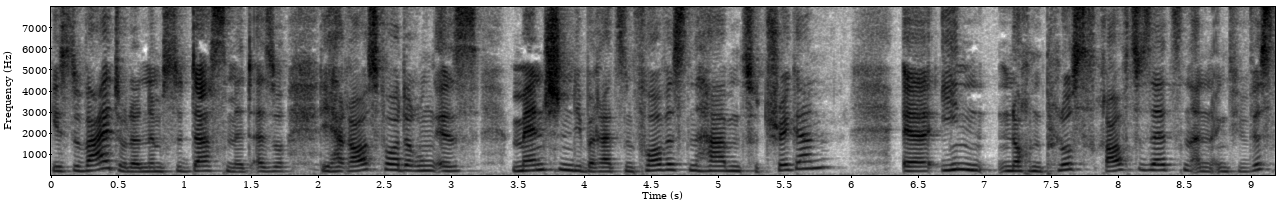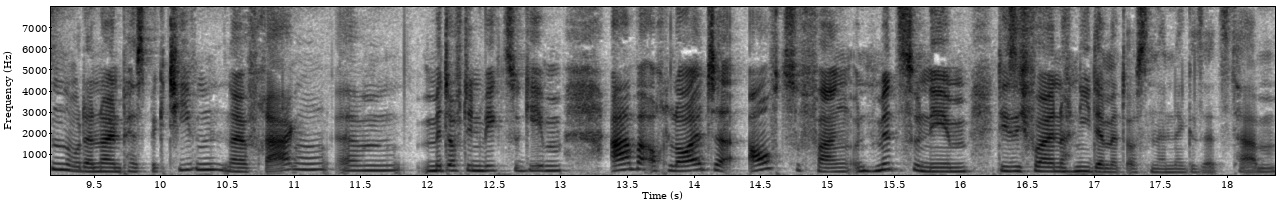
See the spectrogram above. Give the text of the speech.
gehst du weiter oder nimmst du das mit. Also die Herausforderung ist, Menschen, die bereits ein Vorwissen haben, zu triggern äh, ihnen noch ein Plus raufzusetzen an irgendwie Wissen oder neuen Perspektiven, neue Fragen ähm, mit auf den Weg zu geben, aber auch Leute aufzufangen und mitzunehmen, die sich vorher noch nie damit auseinandergesetzt haben.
